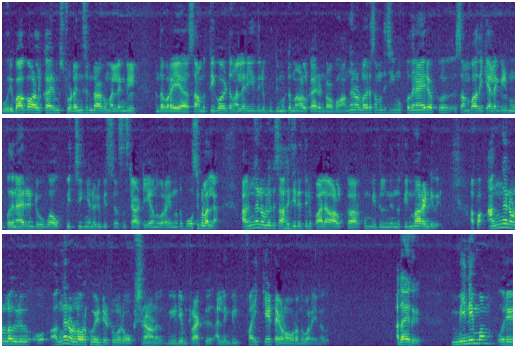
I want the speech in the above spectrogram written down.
ഭൂരിഭാഗം ആൾക്കാരും സ്റ്റുഡൻസ് ഉണ്ടാകും അല്ലെങ്കിൽ എന്താ പറയുക സാമ്പത്തികമായിട്ട് നല്ല രീതിയിൽ ബുദ്ധിമുട്ടുന്ന ആൾക്കാരുണ്ടാകും. അങ്ങനെയുള്ളവരെ സംബന്ധിച്ച് ഈ മുപ്പതിനായിരം ഒക്കെ സമ്പാദിക്കുക അല്ലെങ്കിൽ മുപ്പതിനായിരം രൂപ ഒപ്പിച്ച് ഇങ്ങനെ ഒരു ബിസിനസ് സ്റ്റാർട്ട് ചെയ്യുക എന്ന് പറയുന്നത് പോസിബിൾ അല്ല. അങ്ങനെയുള്ളൊരു സാഹചര്യത്തിൽ പല ആൾക്കാർക്കും ഇതിൽ നിന്ന് പിന്മാറേണ്ടി വരും. അപ്പോൾ അങ്ങനെയുള്ള ഒരു അങ്ങനെയുള്ളവർക്ക് വേണ്ടിയിട്ടുള്ള ഒരു ഓപ്ഷനാണ് മീഡിയം ട്രാക്ക് അല്ലെങ്കിൽ ഫൈവ് കെ ടേൺ ഓവർ എന്ന് പറയുന്നത്. അതായത് മിനിമം ഒരു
